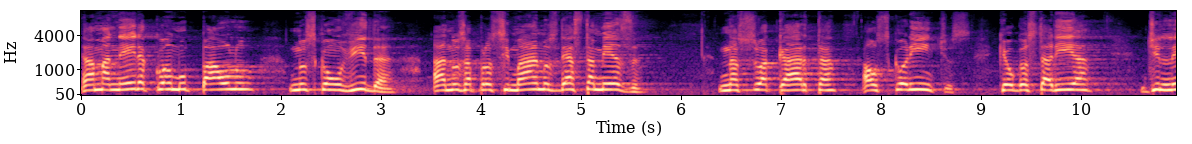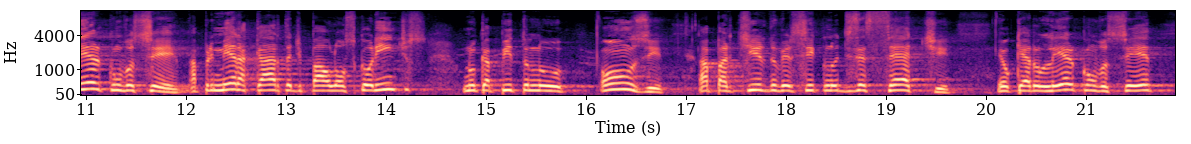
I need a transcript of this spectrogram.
à maneira como Paulo nos convida a nos aproximarmos desta mesa, na sua carta aos Coríntios, que eu gostaria de ler com você. A primeira carta de Paulo aos Coríntios, no capítulo 11, a partir do versículo 17. Eu quero ler com você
